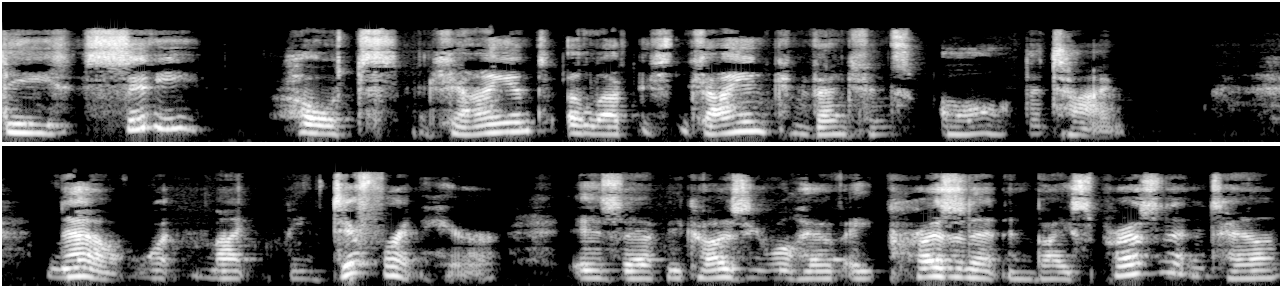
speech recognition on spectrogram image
The city hosts giant elect- giant conventions all the time. Now, what might be different here is that because you will have a president and vice president in town,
